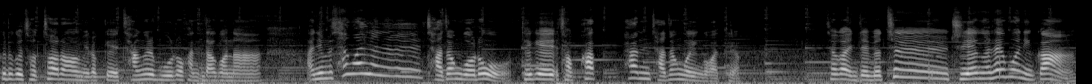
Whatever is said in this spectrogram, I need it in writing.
그리고 저처럼 이렇게 장을 보러 간다거나 아니면 생활 자전거로 되게 적합한 자전거인 것 같아요. 제가 이제 며칠 주행을 해보니까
